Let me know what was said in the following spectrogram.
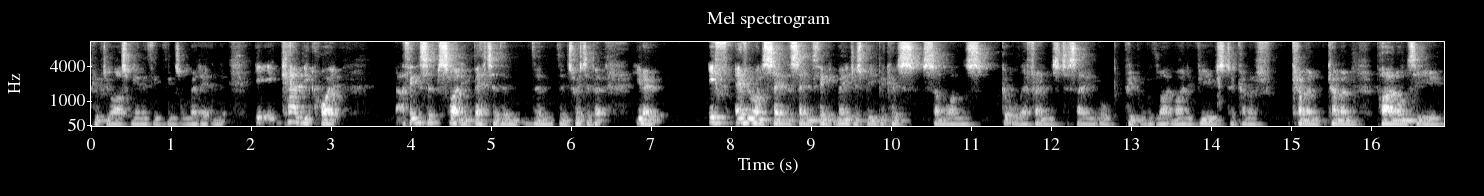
people do ask me anything, things on Reddit, and it, it can be quite. I think it's slightly better than, than than Twitter, but you know, if everyone's saying the same thing, it may just be because someone's got all their friends to say, or people with like-minded views to kind of come and come and pile onto you.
